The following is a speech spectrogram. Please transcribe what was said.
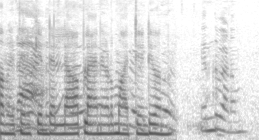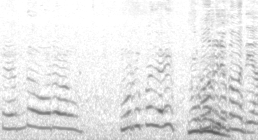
സമയത്ത് എനിക്ക് എന്റെ എല്ലാ പ്ലാനുകളും മാറ്റേണ്ടി വന്നു. എന്ത് വേണം? നൂറ് രൂപ മതിയോ?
